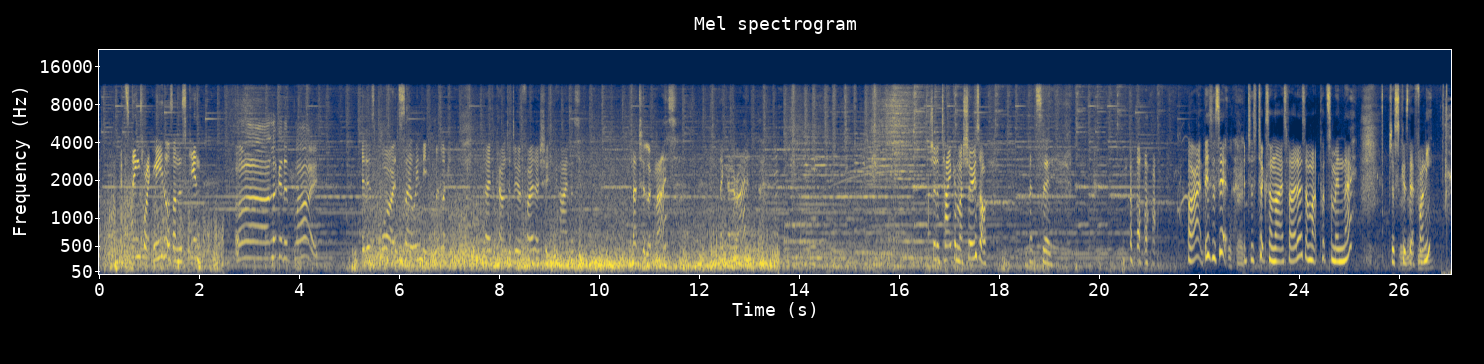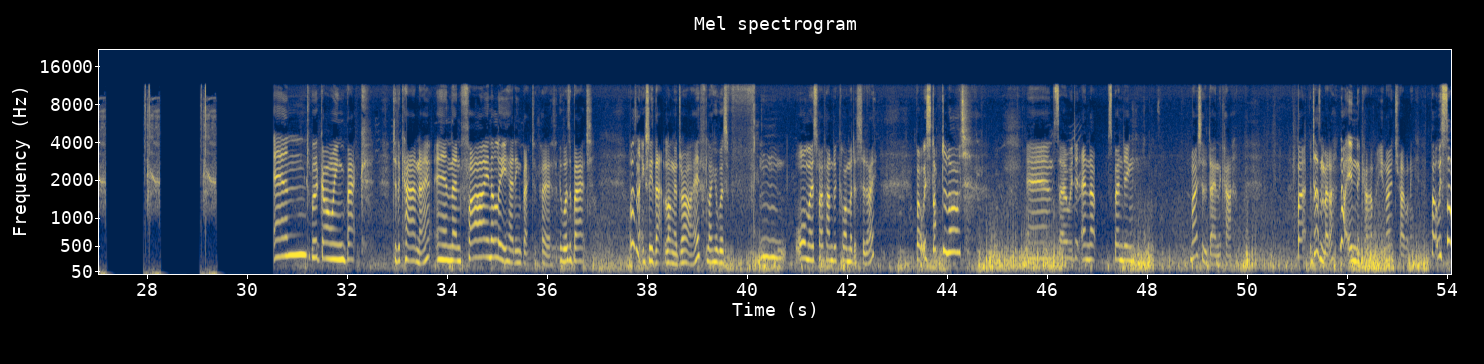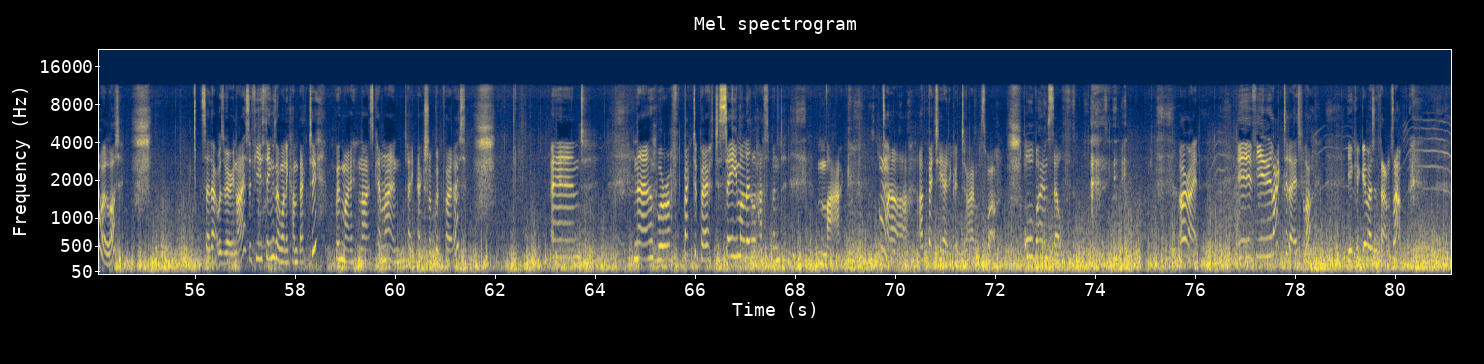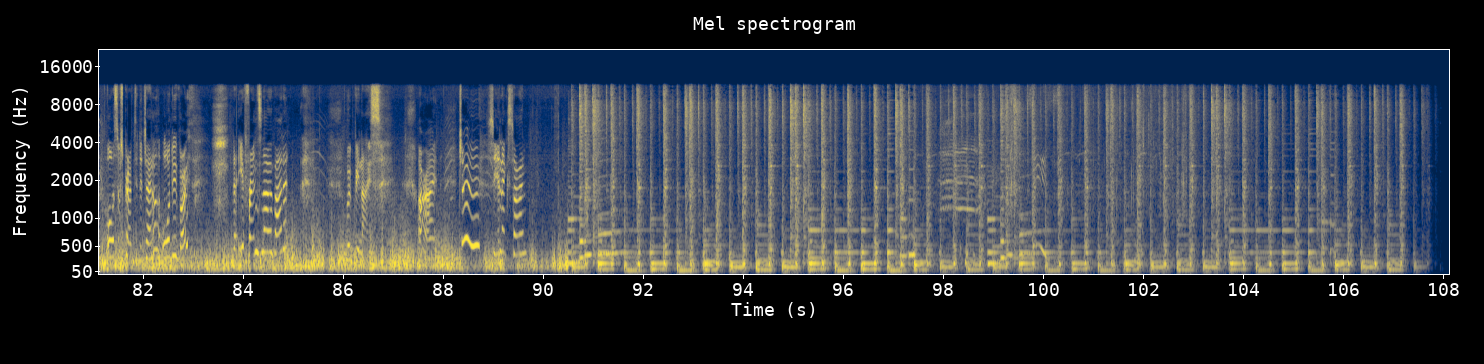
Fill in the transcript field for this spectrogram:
it stings like needles on the skin. Oh, look at it blow. It is blow, it's so windy. But look, they've come to do a photo shoot behind us. That should look nice. They got it right. Should have taken my shoes off. Let's see. All right, this is it. Okay. I just took some nice photos. I might put some in there just because they're funny. And we're going back to the car now and then finally heading back to Perth. It was about, wasn't actually that long a drive, like it was mm, almost 500 kilometers today. But we stopped a lot and so we did end up spending most of the day in the car. But it doesn't matter, not in the car, but you know, traveling. But we saw a lot. So that was very nice. A few things I want to come back to with my nice camera and take actual good photos. And now we're off back to Perth to see my little husband, Mark. Ah, I bet he had a good time as well, all by himself. Alright, if you liked today's vlog, you could give us a thumbs up or subscribe to the channel or do both. Let your friends know about it. Would be nice. Alright, chew! See you next time.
